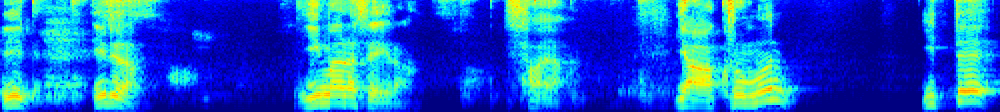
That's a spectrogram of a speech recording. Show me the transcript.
1, 1이랑 2-A랑 4야. 야, 그러면 이때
